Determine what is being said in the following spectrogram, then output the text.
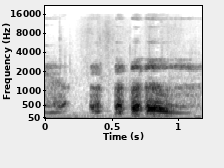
Yeah.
